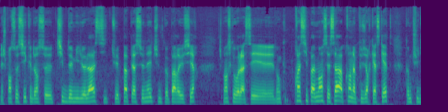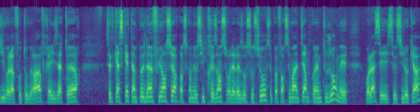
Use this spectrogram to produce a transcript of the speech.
et, je pense aussi que dans ce type de milieu-là, si tu es pas passionné, tu ne peux pas réussir. Je pense que voilà, c'est donc principalement c'est ça. Après, on a plusieurs casquettes, comme tu dis, voilà, photographe, réalisateur. Cette casquette un peu d'influenceur parce qu'on est aussi présent sur les réseaux sociaux. C'est pas forcément un terme qu'on aime toujours, mais voilà, c'est aussi le cas.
